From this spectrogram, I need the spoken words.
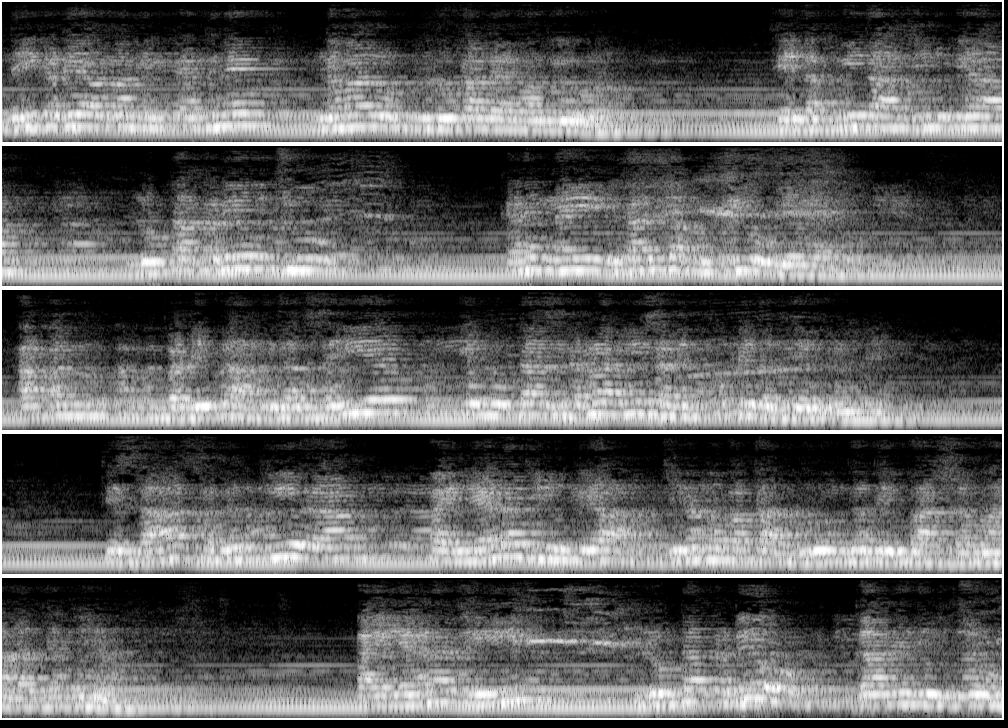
ਨਹੀਂ ਕੱਢਿਆ ਉਹਨਾਂ ਨੇ, ਕਹਿੰਦੇ ਨੇ, ਨਵਾਂ ਲੋਟਾ ਲੈਵਾਂਗੇ ਹੋਰ। ਫਿਰ ਲక్ష్ਮੀ ਦਾਸ ਜੀ ਨੂੰ ਕਿਹਾ, ਲੋਟਾ ਕੱਢਿਓ ਵਿੱਚੋਂ। ਕਹਿੰਦੇ, ਨਹੀਂ ਵਿਕਾਸ ਦਾ ਮੁਕਤੀ ਹੋ ਗਿਆ ਹੈ। ਆਪਾਂ ਵੱਡੇ ਭਰਾ ਦੀ ਗੱਲ ਸਹੀ ਹੈ ਇਹ ਲੋਟਾ ਕੱਢਣਾ ਵੀ ਸਾਡੇ ਕੁੱਤੇ ਲੱਗੇ ਹੋਏ ਨੇ। ਤੇ ਸਾਧ ਸੰਗਤ ਕੀ ਹੋਇਆ? ਭਾਈ ਲਹਿਣਾ ਜੀ ਨੂੰ ਕਿਹਾ, ਜਿਨ੍ਹਾਂ ਨੂੰ ਆਪਾਂ ਗੁਰੂ ਅੰਗਦ ਦੇਵ ਪਾਤਸ਼ਾਹ ਮਹਾਰਾਜ ਕਹਿੰਦੇ ਆ ਭਾਈ ਲਹਿਣਾ ਜੀ, ਲੋਟਾ ਕੱਢਿਓ ਗਾਣੇ ਦੇ ਵਿੱਚੋਂ।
